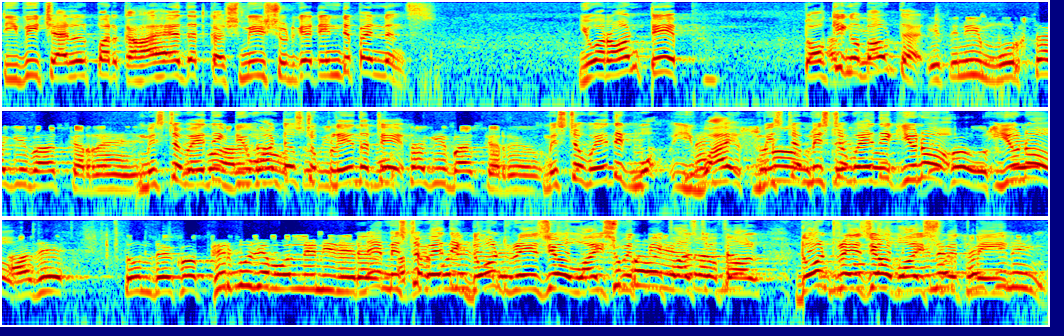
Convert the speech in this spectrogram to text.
टीवी चैनल पर कहा है that Kashmir should get independence you are on tape talking about that. Mr. Vaidik, do you want us to play the tape? Mr. Vaidik, why, Mr. Mr. Vaidik, you know, you know. आधे Mr. Vaidik, don't raise your voice with me first of all. Don't raise your voice with me.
